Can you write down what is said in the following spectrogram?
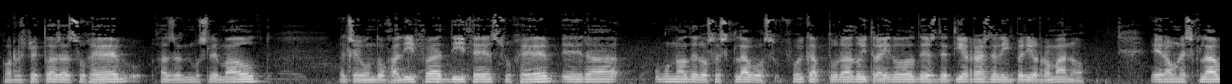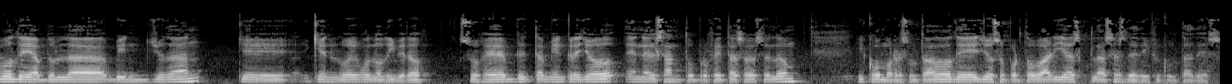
Con respecto a Hazrat Suheb, Hazrat Muslim Maud, el segundo califa, dice Suheb era uno de los esclavos. Fue capturado y traído desde tierras del Imperio Romano. Era un esclavo de Abdullah bin Yudan, que, quien luego lo liberó. Suheb también creyó en el santo profeta sallam y como resultado de ello soportó varias clases de dificultades.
